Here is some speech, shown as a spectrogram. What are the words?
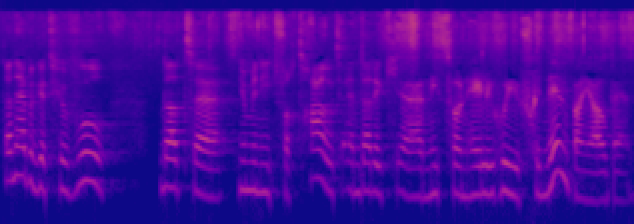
dan heb ik het gevoel dat uh, je me niet vertrouwt en dat ik uh, niet zo'n hele goede vriendin van jou ben.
